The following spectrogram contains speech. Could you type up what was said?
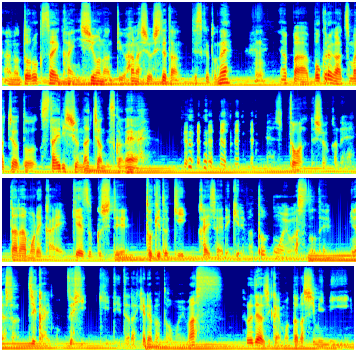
あの、泥臭い回にしようなんていう話をしてたんですけどね。うん、やっぱ僕らが集まっちゃうとスタイリッシュになっちゃうんですかね。どうなんでしょうかね。ダダ漏れ会継続して時々開催できればと思いますので、皆さん次回もぜひ聞いていただければと思います。それでは次回もお楽しみに。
